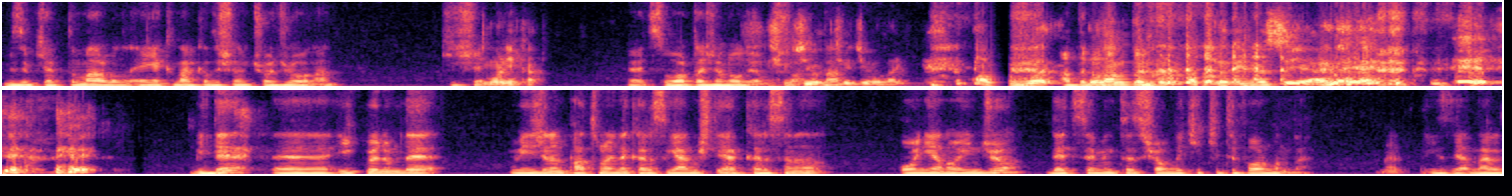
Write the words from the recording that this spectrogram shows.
bizim Captain Marvel'ın en yakın arkadaşının çocuğu olan kişi. Monica. Evet SWORD ajanı oluyormuş Çocuğu, sonradan. çocuğu olay. Ama Adını dolandırdım. Adını bilmiyorsun ya. Bir de e, ilk bölümde Vision'ın patronuyla karısı gelmişti ya. Karısını oynayan oyuncu Dead Seventies Show'daki Kitty Forman'da. Evet. İzleyenler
